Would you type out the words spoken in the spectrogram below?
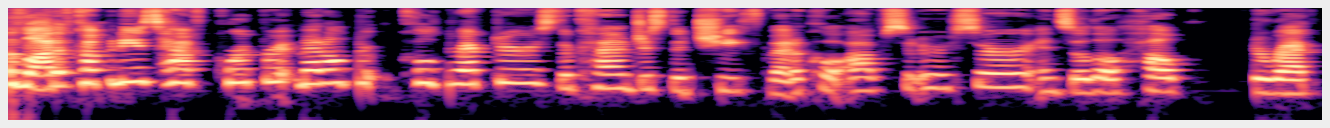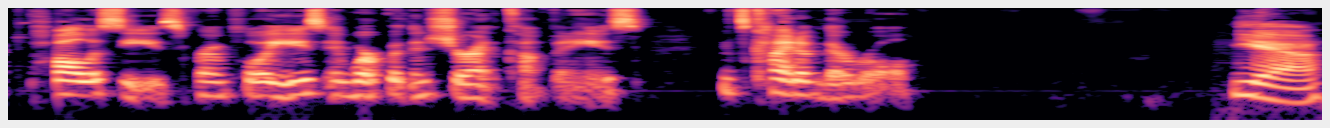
A lot of companies have corporate medical directors. They're kind of just the chief medical officer, and so they'll help direct policies for employees and work with insurance companies. It's kind of their role. Yeah.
